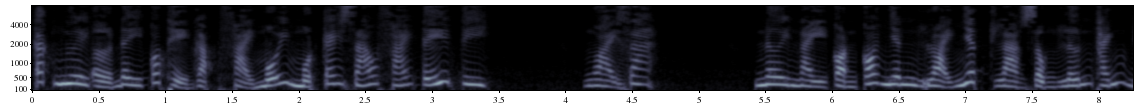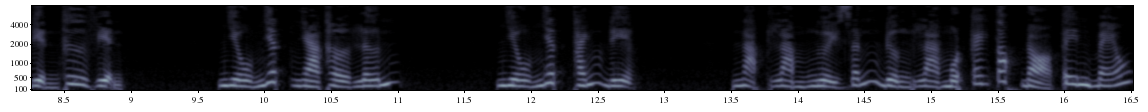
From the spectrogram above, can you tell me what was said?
các ngươi ở đây có thể gặp phải mỗi một cái giáo phái tế ti. ngoài ra, nơi này còn có nhân loại nhất là rộng lớn thánh điện thư viện, nhiều nhất nhà thờ lớn, nhiều nhất thánh địa, nạp làm người dẫn đường là một cái tóc đỏ tên béo,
